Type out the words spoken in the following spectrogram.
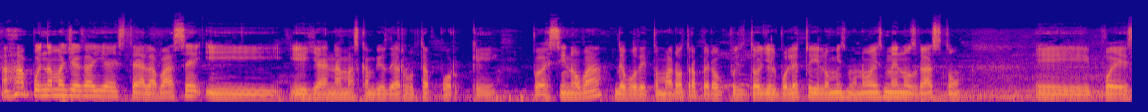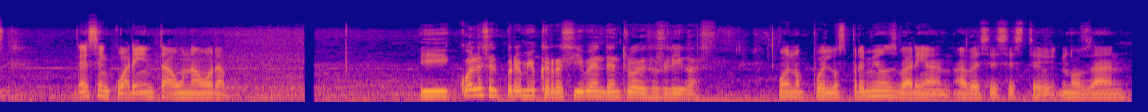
Ajá, pues nada más llega ahí a, este, a la base y, y ya nada más cambio de ruta porque pues si no va, debo de tomar otra, pero pues doy el boleto y lo mismo, ¿no? Es menos gasto. Eh, pues es en 40 a una hora. ¿Y cuál es el premio que reciben dentro de esas ligas? Bueno, pues los premios varían. A veces este nos dan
